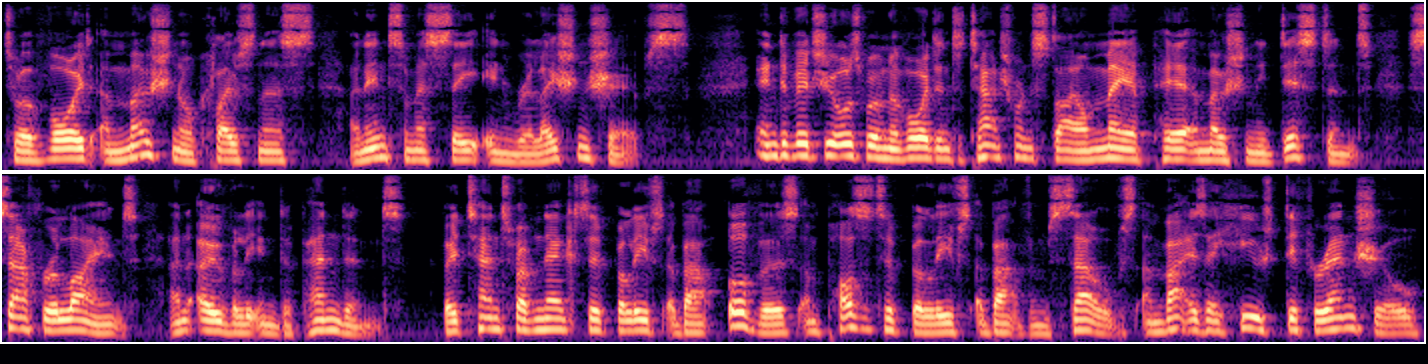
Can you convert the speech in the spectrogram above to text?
to avoid emotional closeness and intimacy in relationships. Individuals with an avoidant attachment style may appear emotionally distant, self reliant, and overly independent. They tend to have negative beliefs about others and positive beliefs about themselves, and that is a huge differential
